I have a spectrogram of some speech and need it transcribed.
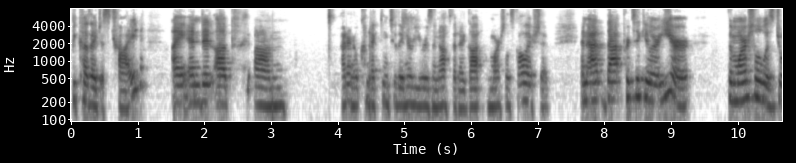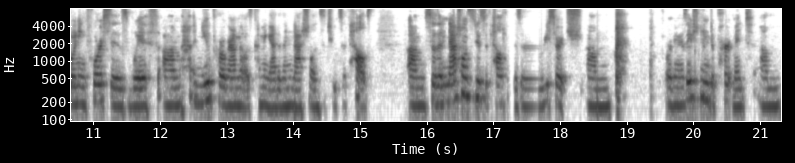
because I just tried. I ended up, um, I don't know, connecting to the interviewers enough that I got the Marshall Scholarship. And at that particular year, the Marshall was joining forces with um, a new program that was coming out of the National Institutes of Health. Um, so the National Institutes of Health is a research um, organization department um,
